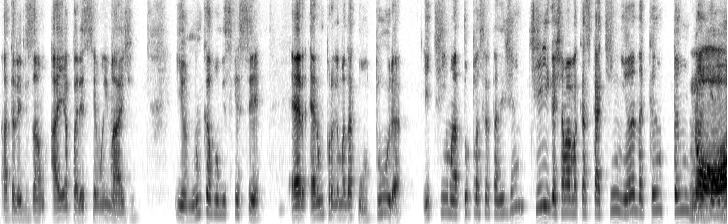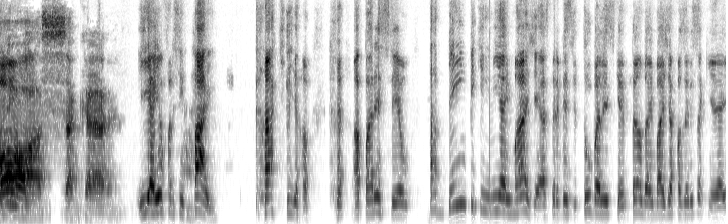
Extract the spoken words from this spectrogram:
a televisão, aí apareceu uma imagem. E eu nunca vou me esquecer. Era, era um programa da cultura e tinha uma dupla sertaneja antiga, chamava Cascatinhana, cantando. Nossa, cara! E aí eu falei assim, pai, tá aqui, ó, apareceu. Tá bem pequenininha a imagem, as TVs de tubo ali esquentando, a imagem ia fazendo isso aqui. Aí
